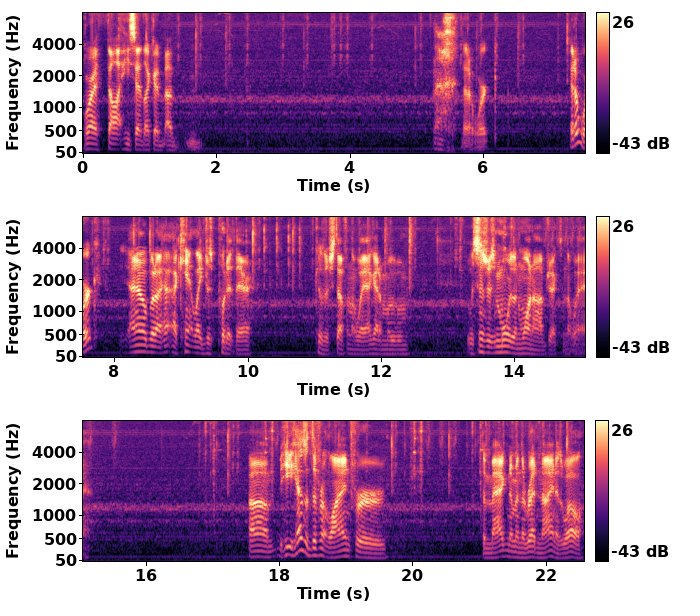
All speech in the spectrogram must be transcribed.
where I thought he said like a, a Ugh, That'll work. It'll work. I know, but I, I can't like just put it there because there's stuff in the way. I gotta move them. Since there's more than one object in the way. Um, he has a different line for the Magnum and the Red Nine as well.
